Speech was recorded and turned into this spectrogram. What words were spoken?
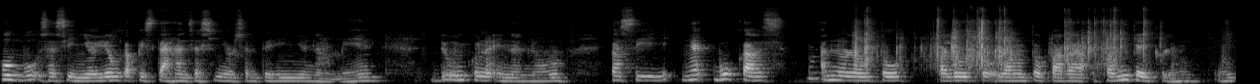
hubo sa senior, yung kapistahan sa senior Santo namin. Doon ko na inano. Kasi nga, bukas, ano lang to, paluto lang to para pamigay ko lang. Yung,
